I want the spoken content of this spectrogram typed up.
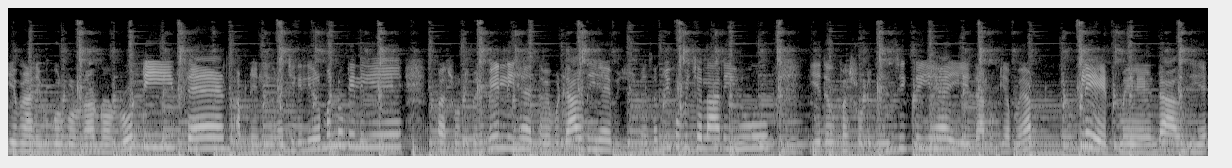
ये बना रही हूँ गोल गोल रोटी, फ्रेंड्स, अपने लिए बच्चे के लिए और मन्नू के लिए। फ़र्स्ट रोटी मैंने बेल ली है, तवे पर डाल दी है, बीच में सब्ज़ी को भी चला रही हूँ। ये देखो, फ़र्स्ट रोटी मेरी सीख गई है, ये डालूँगी अब मैं प्लेट में डाल दी है।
